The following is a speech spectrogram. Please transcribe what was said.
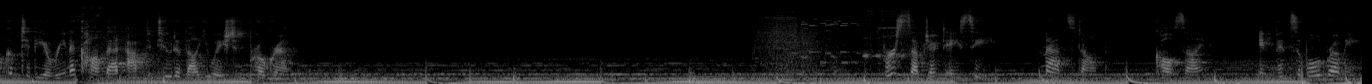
Welcome to the Arena Combat Aptitude Evaluation Program. First subject AC, Mad Stomp. Call sign, Invincible Rummy.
